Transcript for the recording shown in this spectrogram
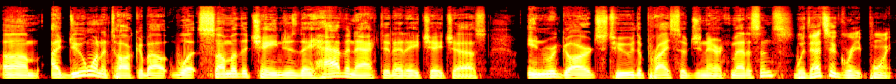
um, I do want to talk about what some of the changes they have enacted at HHS in regards to the price of generic medicines. Well, that's a great point.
